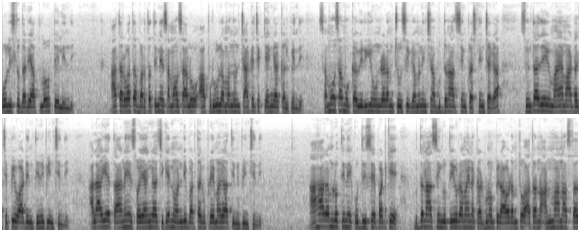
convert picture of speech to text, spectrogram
పోలీసులు దర్యాప్తులో తేలింది. ఆ తర్వాత భర్త తినే సమోసాలు ఆ పురుగుల మందును చాకచక్యంగా కలిపింది. సమోసా ముక్క విరిగి ఉండడం చూసి గమనించిన బుద్ధనాథ్ సింగ్ ప్రశ్నించగా సునీతాదేవి మాయమాటలు చెప్పి వాటిని తినిపించింది. అలాగే తానే స్వయంగా చికెన్ వండి భర్తకు ప్రేమగా తినిపించింది. ఆహారంలో తినే కొద్దిసేపటికే బుద్ధనాథ్ సింగ్ తీవ్రమైన కడుపు నొప్పి రావడంతో అతను అనుమానాస్త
